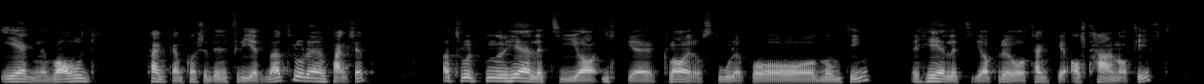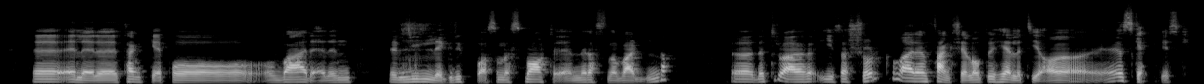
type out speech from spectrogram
egne valg, tenker de kanskje det er en frihet, men jeg tror det er en fengsel. Jeg tror at når du hele tida ikke klarer å stole på noen ting, hele tida prøver å tenke alternativt, eh, eller tenke på å være den lille gruppa som er smartere enn resten av verden, da. Eh, Det tror jeg i seg sjøl kan være en fengsel, at du hele tida er skeptisk.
